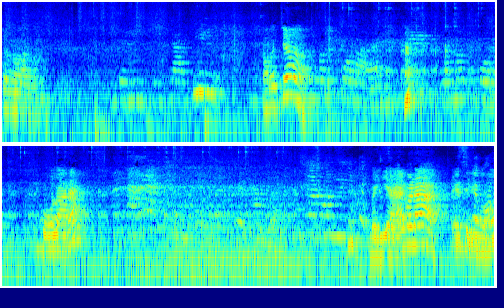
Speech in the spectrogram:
चलो आ जाओ। हाँ बच्चा? कॉल आ रहा? भैया है बड़ा ऐसे नहीं बोलो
